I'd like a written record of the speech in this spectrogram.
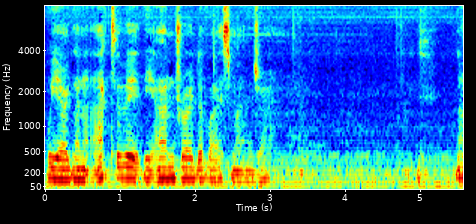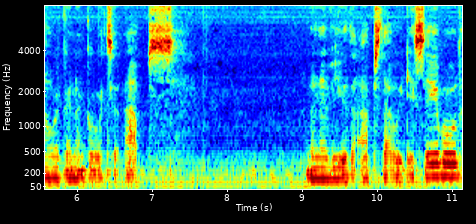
We are gonna activate the Android device manager. Now we're gonna go to apps. I'm gonna view the apps that we disabled.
